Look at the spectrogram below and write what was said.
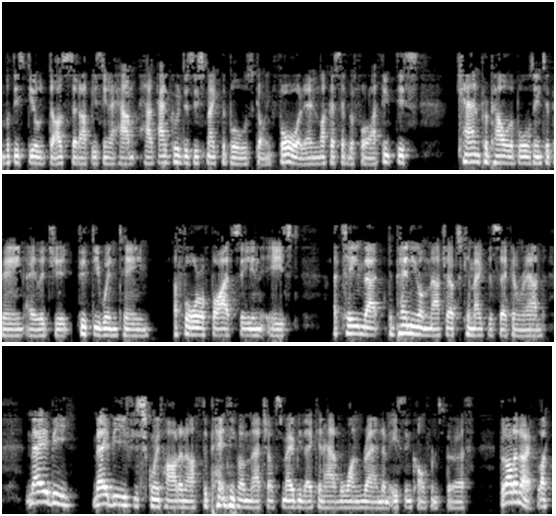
what this deal does set up is you know how how how good does this make the Bulls going forward? And like I said before, I think this can propel the Bulls into being a legit 50 win team, a four or five seed in the East, a team that depending on matchups can make the second round. Maybe maybe if you squint hard enough, depending on matchups, maybe they can have one random Eastern Conference berth. But I don't know. Like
